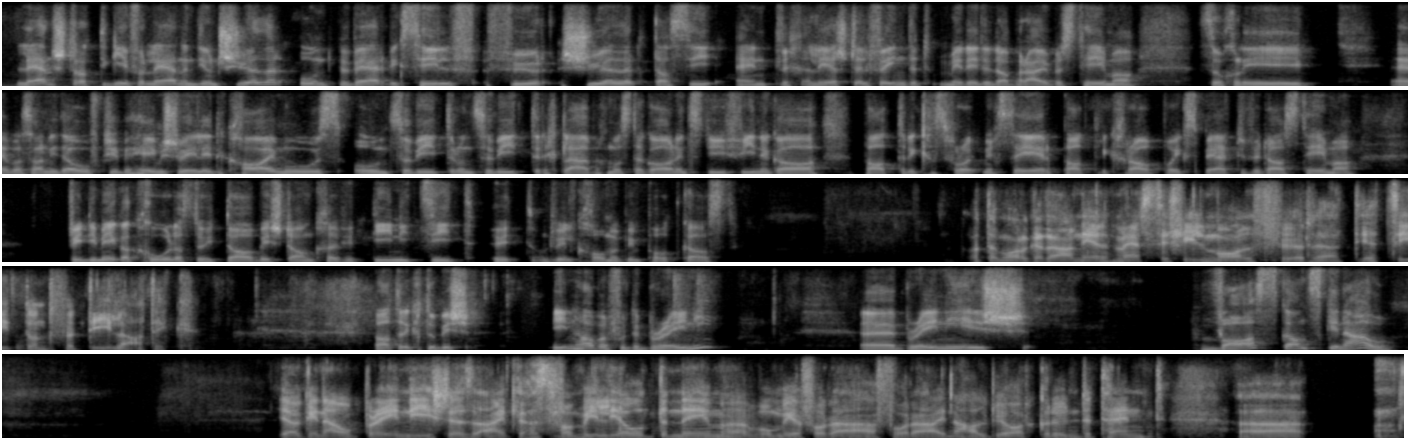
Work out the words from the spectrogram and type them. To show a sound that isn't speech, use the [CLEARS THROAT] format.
Lernstrategie für Lernende und Schüler und Bewerbungshilfe für Schüler, dass sie endlich eine Lehrstelle finden. Wir reden aber auch über das Thema so ein bisschen äh, was habe ich da aufgeschrieben? Hemmschwelle KMUs und so weiter und so weiter. Ich glaube, ich muss da gar nicht zu tief reingehen. Patrick, es freut mich sehr. Patrick Rappo, Experte für das Thema. Finde ich mega cool, dass du heute da bist. Danke für deine Zeit heute und willkommen beim Podcast. Guten Morgen, Daniel. Merci vielmals für äh, die Zeit und für die Einladung. Patrick, du bist Inhaber von der Brainy. Äh, Brainy ist was ganz genau? Ja, genau. Brainy ist ein, eigentlich ein Familienunternehmen, das wir vor, äh, vor eineinhalb Jahren gegründet haben, äh,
